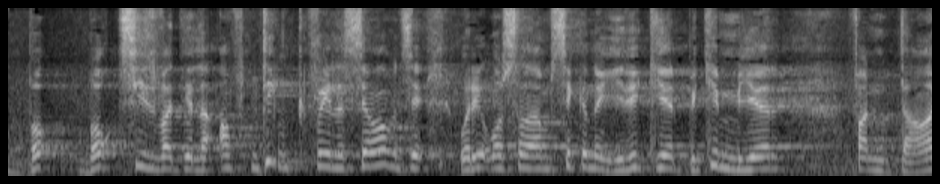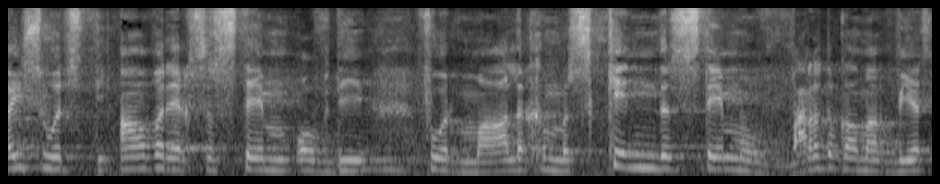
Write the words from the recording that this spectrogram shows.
bo boksies wat julle aftik vir julleself en sê hoor jy ons sal hom seker nou hierdie keer bietjie meer van daai soort die averegse stem of die voormalige miskende stem of wat dit ook al mag wees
